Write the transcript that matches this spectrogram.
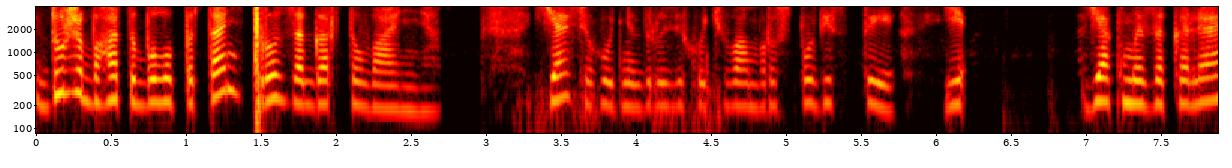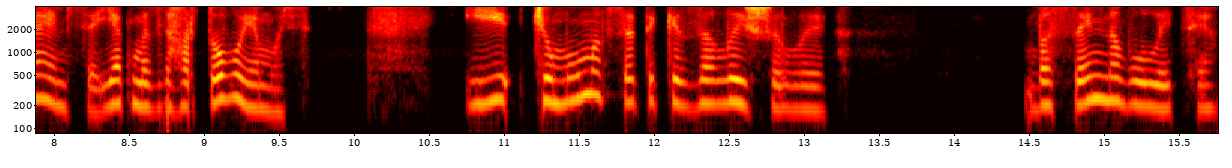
дуже багато було питань про загартування. Я сьогодні, друзі, хочу вам розповісти, як ми закаляємося, як ми загартовуємось, і чому ми все-таки залишили басейн на вулиці.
